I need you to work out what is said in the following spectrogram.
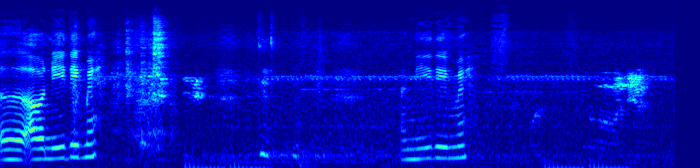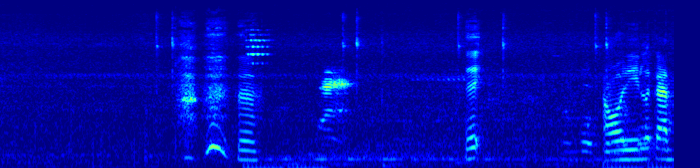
เออ เอาอันนี้ดีไหม อันนี้ดีไหมเออมันบอกเอาอันนี้แล้วกัน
